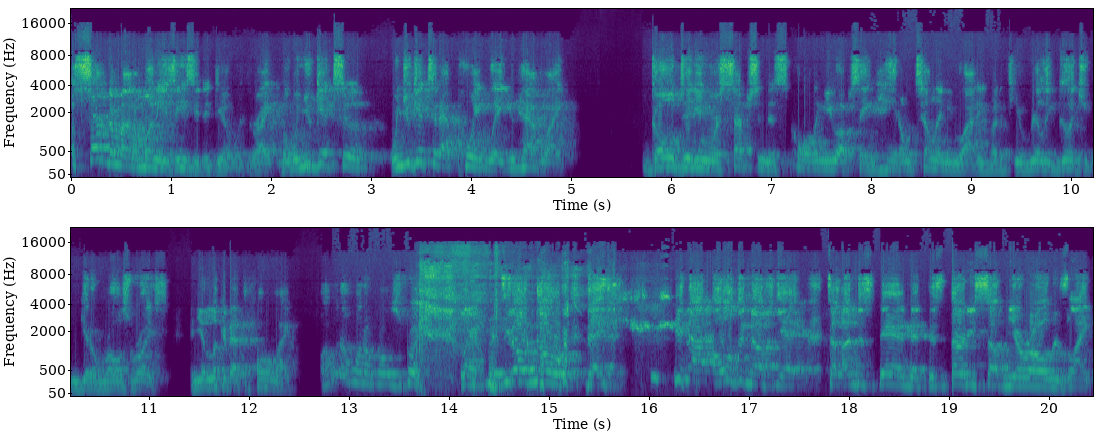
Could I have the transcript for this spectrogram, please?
a certain amount of money is easy to deal with, right? But when you get to when you get to that point where you have like gold digging receptionist calling you up saying, Hey, don't tell anybody, but if you're really good, you can get a Rolls Royce. And you're looking at the phone like, why would I want a Rolls Royce? like, you don't know that you're not old enough yet to understand that this 30 something year old is like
